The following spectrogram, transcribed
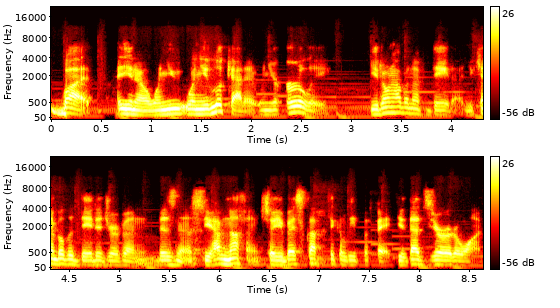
But you know, when you when you look at it, when you're early, you don't have enough data. You can't build a data-driven business. You have nothing. So you basically have to take a leap of faith. That's zero to one.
